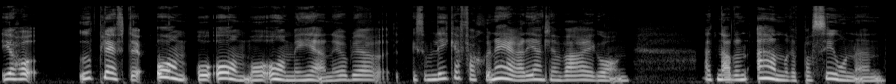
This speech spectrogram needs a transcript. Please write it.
jag har upplevt det om och om och om igen. Jag blir liksom lika fascinerad egentligen varje gång. Att när den andra personen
